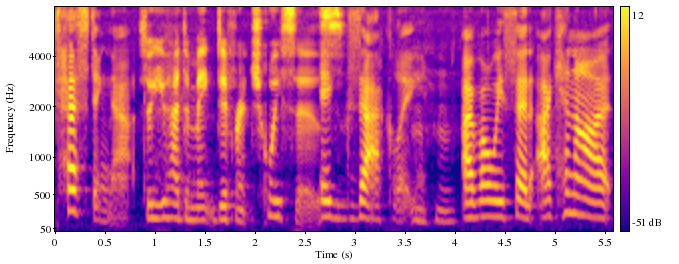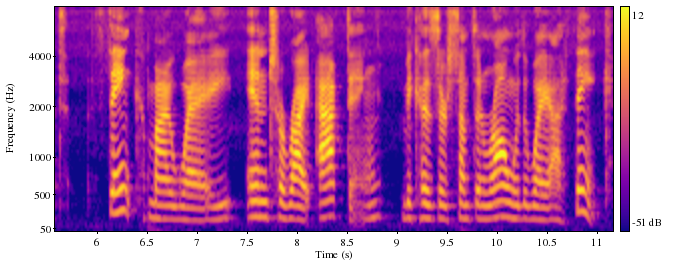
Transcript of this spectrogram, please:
testing that. So you had to make different choices. Exactly. Mm-hmm. I've always said I cannot think my way into right acting because there's something wrong with the way I think,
